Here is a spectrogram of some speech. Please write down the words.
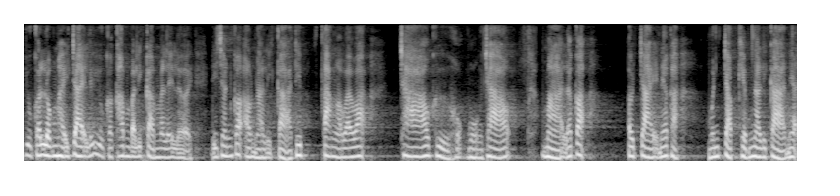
อยู่กับลมหายใจหรืออยู่กับคำบริกรรมอะไรเลย ดิฉันก็เอานาฬิกาที่ตั้งเอาไว้ว่า เช้าคือหกโมงเช้ามาแล้วก็เอาใจเนี่ยค่ะเหมือนจับเข็มนาฬิกาเนี่ย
